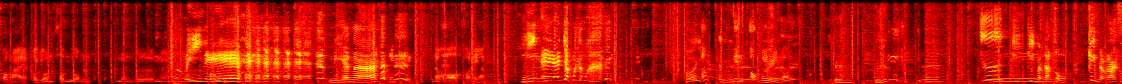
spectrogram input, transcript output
เป้าหมายก็โยนคนลงเหมือนเดิมไงนี่เน่เนียนนะ ดี๋ยวขอขอนี่ก่อนนี่เอ้ยอย่าไปกับเฮ้ยเอ้าดิ้นตกเลยเหรอเออกิ้งกิ้งแบบดักโซกิ้งแบบดักโซ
